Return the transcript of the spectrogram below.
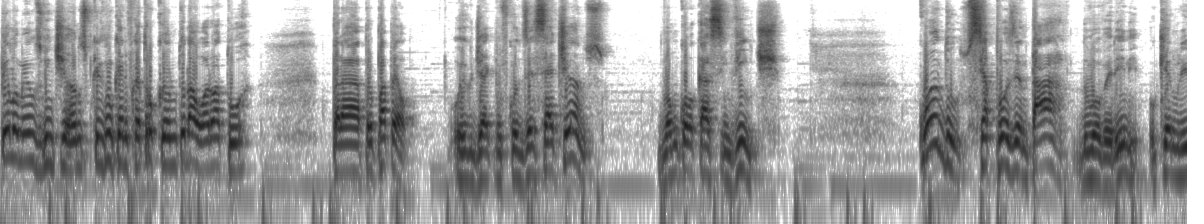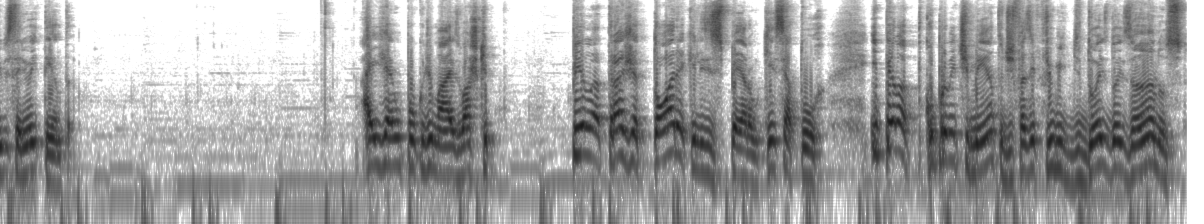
Pelo menos 20 anos, porque eles não querem ficar trocando toda hora o ator para o papel. O Hugh Jackman ficou 17 anos. Vamos colocar assim, 20. Quando se aposentar do Wolverine, o Keanu Reeves teria 80. Aí já é um pouco demais. Eu acho que pela trajetória que eles esperam que esse ator e pelo comprometimento de fazer filme de dois, dois anos,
